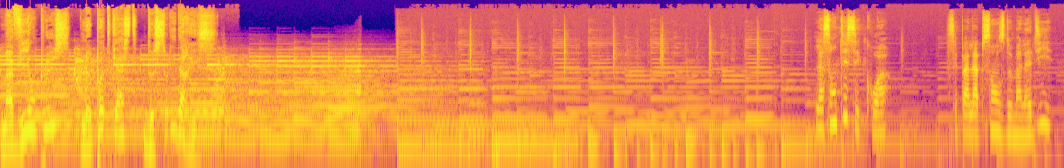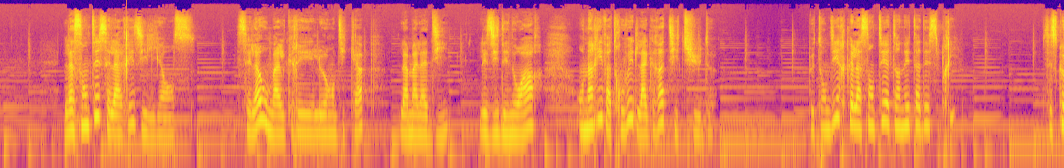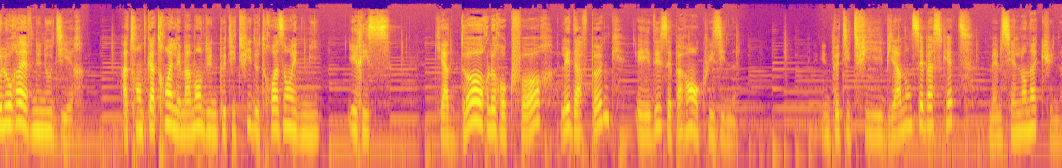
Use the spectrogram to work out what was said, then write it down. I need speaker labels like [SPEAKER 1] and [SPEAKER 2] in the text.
[SPEAKER 1] Ma vie en plus, le podcast de Solidaris.
[SPEAKER 2] La santé, c'est quoi? C'est pas l'absence de maladie. La santé, c'est la résilience. C'est là où, malgré le handicap, la maladie, les idées noires, on arrive à trouver de la gratitude. Peut-on dire que la santé est un état d'esprit? C'est ce que Laura est venue nous dire. À 34 ans, elle est maman d'une petite fille de 3 ans et demi, Iris, qui adore le roquefort, les Daft Punk et aider ses parents en cuisine. Une petite fille bien dans ses baskets, même si elle n'en a qu'une.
